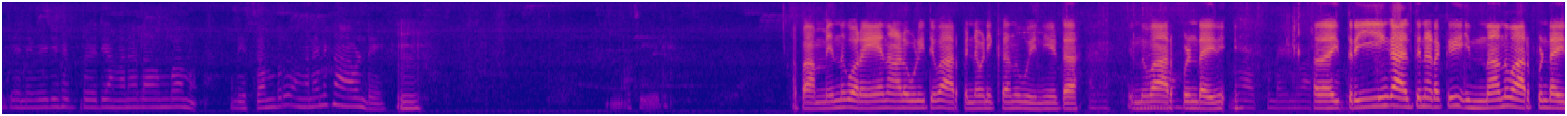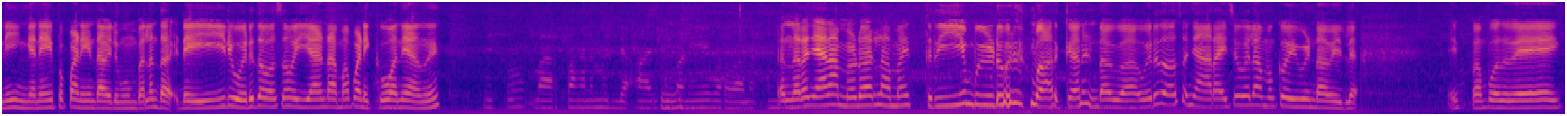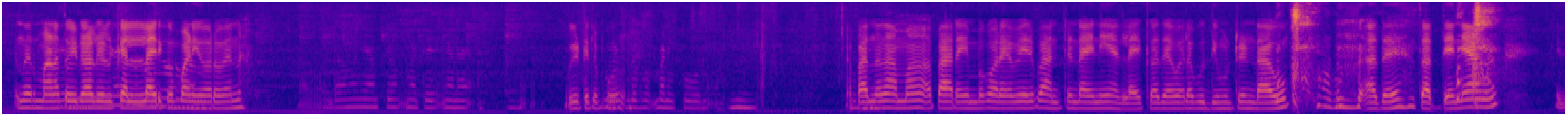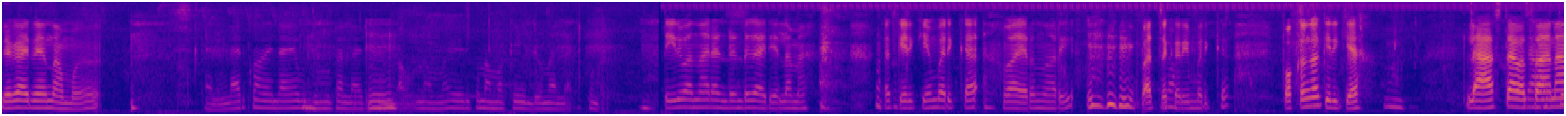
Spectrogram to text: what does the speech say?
ജനുവരി ഫെബ്രുവരി അങ്ങനെയെല്ലാം ആകുമ്പോഴാണ് ഡിസംബർ അങ്ങനെ ആവണ്ടേ. എന്നാ അപ്പൊ അമ്മ ഇന്ന് കുറേ നാൾ കൂടിയിട്ട് വാർപ്പിന്റെ പണിക്കാന്ന് പോയിനി കേട്ടാ. ഇന്ന് വാർപ്പുണ്ടായിനി. അതാ ഇത്രയും കാലത്തിനിടക്ക് ഇന്നാന്ന് വാർപ്പുണ്ടായിനി. ഇങ്ങനെ ഇപ്പൊ പണി ഉണ്ടാവില്ല മുമ്പെല്ലാം ഡെയിലി ഒരു ദിവസം വയ്യാണ്ട് അമ്മ പണിക്ക് പോകുന്നതാണ് കുറവാണ്. അന്നേരം ഞാൻ അമ്മയോട് പറഞ്ഞില്ല അമ്മ ഇത്രയും വീട് ഒരു വാർക്കാനുണ്ടാവുക. ഒരു ദിവസം ഞായറാഴ്ച പോലും നമുക്ക് ഒഴിവുണ്ടാവില്ല. ഇപ്പം പൊതുവേ നിർമ്മാണ തൊഴിലാളികൾക്ക് എല്ലാവർക്കും പണി കുറവ് തന്നെ അതുകൊണ്ടാണ് ഞാൻ ഇപ്പം മറ്റേ ഇങ്ങനെ വീട്ടിൽ പോകും അപ്പൊ പണിക്ക് പോകുന്നത് അപ്പം അന്ന് നമ്മ പറയുമ്പോൾ കുറേ പേര് പറഞ്ഞിട്ടുണ്ടായിനി എല്ലാവർക്കും അതേപോലെ ബുദ്ധിമുട്ടുണ്ടാവും. അതെ. സത്യം തന്നെയാണ് ഇതിന്റെ കാര്യം നമ്മ എല്ലാവർക്കും അതിന്റെതായ ബുദ്ധിമുട്ട് എല്ലാവർക്കും ഉണ്ടാവും. നമ്മ ആയിരിക്കും നമുക്കേ ഇല്ലെന്ന് എല്ലാവർക്കും ഉണ്ട്. കുട്ടിയിൽ വന്നാൽ രണ്ടുണ്ട് കാര്യമല്ലമ്മേ കക്കരിക്കയും പറിക്ക വയറൊന്നും അറിയും പച്ചക്കറിയും പറിക്ക പൊക്കം കക്കിരിക്ക? ലാസ്റ്റ് അവസാനം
